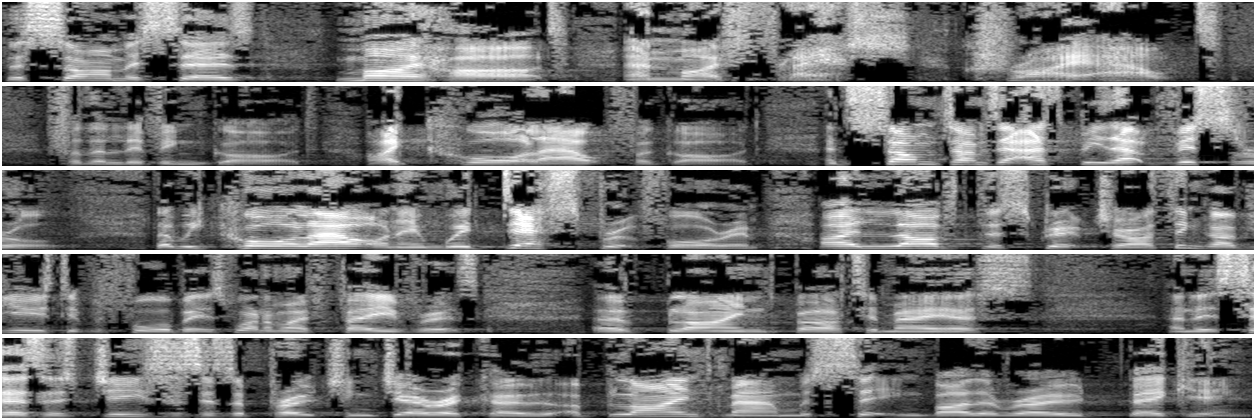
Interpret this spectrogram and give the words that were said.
The psalmist says, My heart and my flesh cry out for the living God. I call out for God. And sometimes it has to be that visceral that we call out on Him. We're desperate for Him. I loved the scripture. I think I've used it before, but it's one of my favorites of blind Bartimaeus. And it says, as Jesus is approaching Jericho, a blind man was sitting by the road begging.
